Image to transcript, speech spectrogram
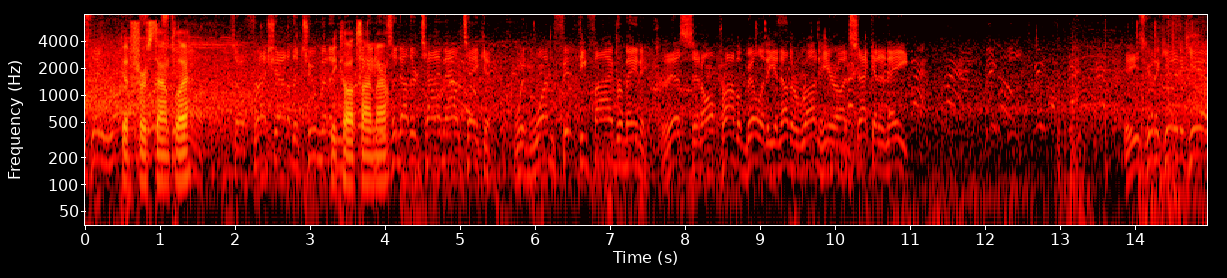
as they Good first down play. We call timeout. Another timeout taken with 155 remaining. This, in all probability, another run here on second and eight. He's going to get it again.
